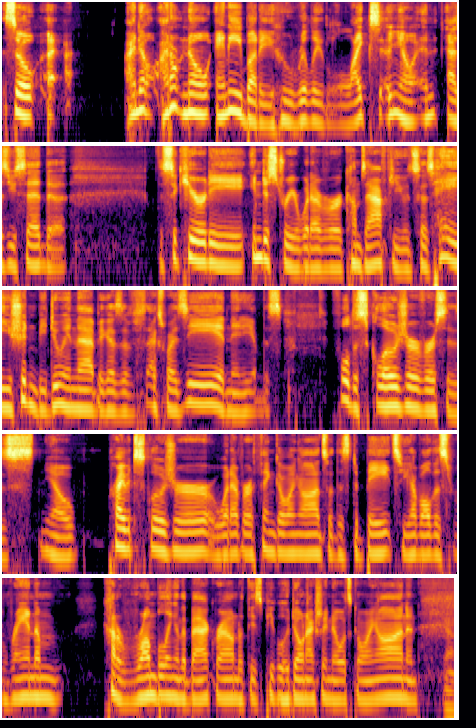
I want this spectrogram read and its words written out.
so I, I- don't, I don't know anybody who really likes it. You know, and as you said, the the security industry or whatever comes after you and says, "Hey, you shouldn't be doing that because of X, Y, Z," and then you have this full disclosure versus you know private disclosure or whatever thing going on. So this debate. So you have all this random kind of rumbling in the background with these people who don't actually know what's going on and Yeah.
